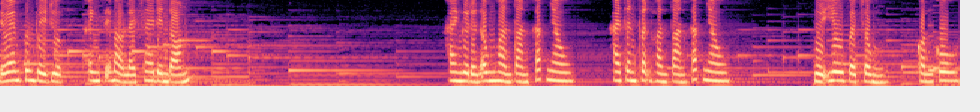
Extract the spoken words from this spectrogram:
nếu em không về được, anh sẽ bảo lái xe đến đón. Hai người đàn ông hoàn toàn khác nhau, hai thân phận hoàn toàn khác nhau. Người yêu và chồng, còn cô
